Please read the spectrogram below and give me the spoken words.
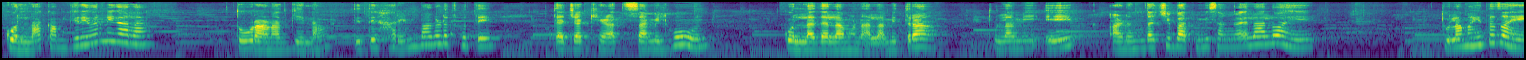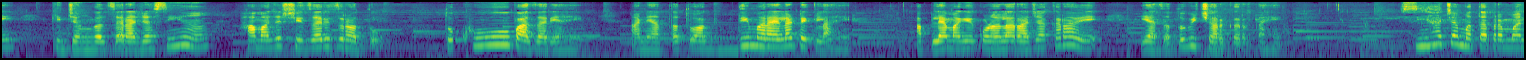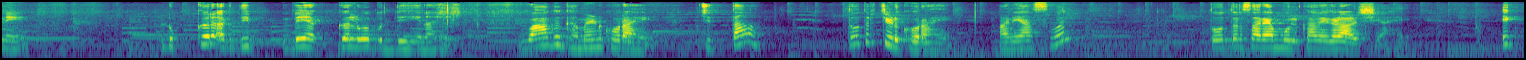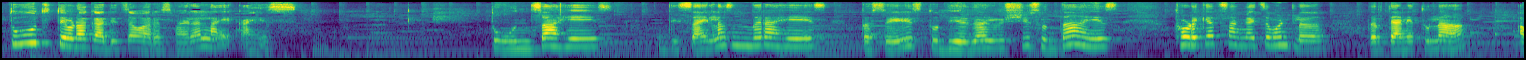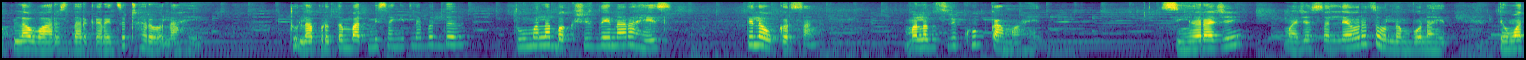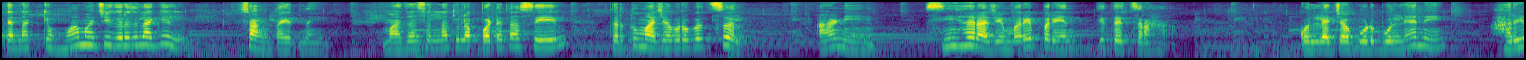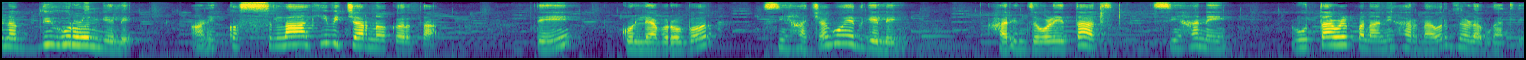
कोल्हा कामगिरीवर निघाला. तो रानात गेला. तिथे हरिण बागडत होते. त्याच्या खेळात सामील होऊन कोल्हा त्याला म्हणाला मित्रा तुला मी एक आनंदाची बातमी सांगायला आलो आहे. तुला माहीतच आहे की जंगलचा राजा सिंह हा माझ्या शेजारीच राहतो. तो खूप आजारी आहे आणि आता तो अगदी मरायला टेकला आहे. आपल्या मागे कोणाला राजा करावे याचा तो विचार करत आहे. सिंहाच्या मताप्रमाणे डुक्कर अगदी बेअक्कल व बुद्धिहीन आहे. वाघ घमेणखोर आहे. चित्ता तो तर चिडखोर आहे. आणि अस्वल तो तर साऱ्या मुलका वेगळा आळशी आहे. एक तूच तेवढा गादीचा वारस व्हायला लायक आहेस. तू उंच आहेस दिसायला सुंदर आहेस तसेच तू दीर्घायुष्य सुद्धा आहेस. थोडक्यात सांगायचं म्हटलं तर त्याने तुला आपला वारसदार करायचं ठरवलं आहे. तुला प्रथम बातमी सांगितल्याबद्दल तू मला बक्षीस देणार आहेस ते लवकर सांग. मला दुसरी खूप कामं आहेत. सिंहराजे माझ्या सल्ल्यावरच अवलंबून आहेत. तेव्हा त्यांना केव्हा माझी गरज लागेल सांगता येत नाही. माझा सल्ला तुला पटत असेल तर तू माझ्याबरोबर चल आणि सिंहराजे मरेपर्यंत तिथेच राहा. कोल्ह्याच्या गोड बोलण्याने हरिण अगदी हुरळून गेले आणि कसलाही विचार न करता ते कोल्ह्याबरोबर सिंहाच्या गुहेत गेले. हरिणजवळ येताच सिंहाने उतावळपणाने हरणावर झडप घातली.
